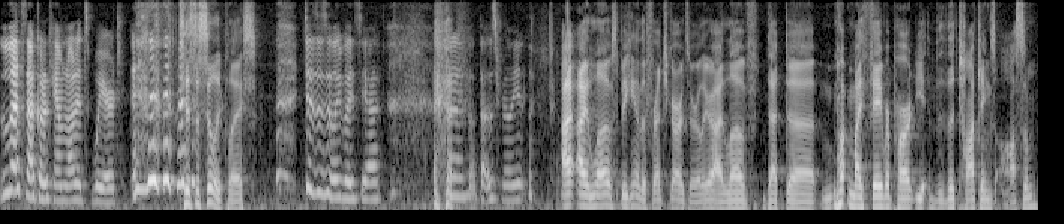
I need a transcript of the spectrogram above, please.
let's not go to Camelot. It's weird. Tis a silly place. Tis a silly place, yeah. I thought that was brilliant. I, I love speaking of the French guards earlier. I love that. Uh, m- my favorite part, the, the taunting's awesome,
